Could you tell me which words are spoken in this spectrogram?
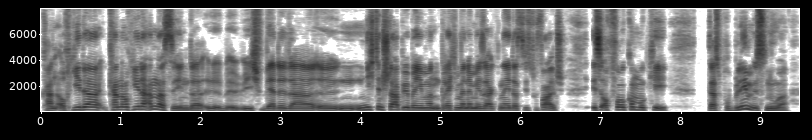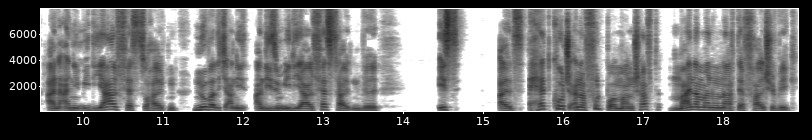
Kann auch jeder, kann auch jeder anders sehen. Da, äh, ich werde da äh, nicht den Stab über jemanden brechen, wenn er mir sagt, nee, das siehst du falsch. Ist auch vollkommen okay. Das Problem ist nur, an einem Ideal festzuhalten, nur weil ich an, die, an diesem Ideal festhalten will, ist als Head Coach einer Footballmannschaft meiner Meinung nach der falsche Weg.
